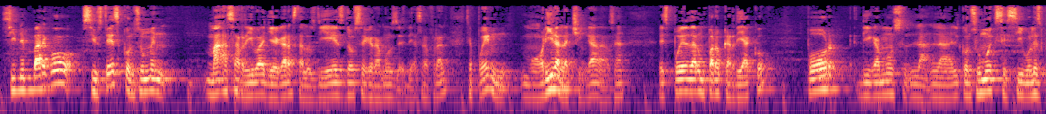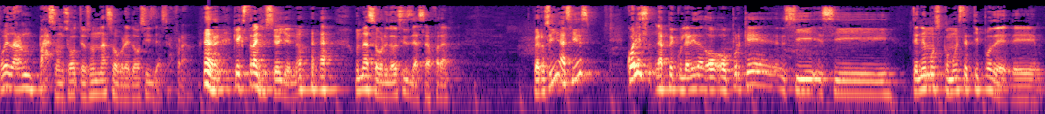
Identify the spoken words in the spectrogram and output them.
Sin embargo, si ustedes consumen más arriba, llegar hasta los 10, 12 gramos de, de azafrán, se pueden morir a la chingada. O sea, les puede dar un paro cardíaco por, digamos, el consumo excesivo. Les puede dar un pasonzote, o sea, una sobredosis de azafrán. Qué extraño se oye, ¿no? una sobredosis de azafrán. Pero sí, así es. ¿Cuál es la peculiaridad? ¿O, por qué si, si tenemos como este tipo de, de,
